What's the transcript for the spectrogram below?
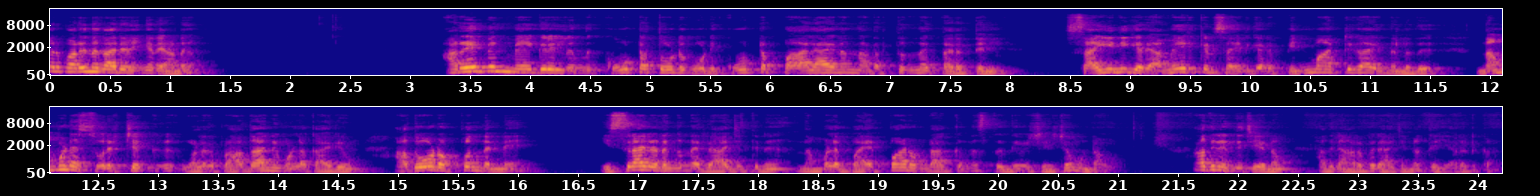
അവർ പറയുന്ന കാര്യം ഇങ്ങനെയാണ്. അറേബ്യൻ മേഖലയിൽ നിന്ന് കൂട്ടത്തോടു കൂടി കൂട്ടപാലായനം നടത്തുന്ന തരത്തിൽ സൈനികരെ അമേരിക്കൻ സൈനികരെ പിന്മാറ്റുക എന്നുള്ളത് നമ്മുടെ സുരക്ഷയ്ക്ക് വളരെ പ്രാധാന്യമുള്ള കാര്യവും അതോടൊപ്പം തന്നെ ഇസ്രായേൽ അടങ്ങുന്ന രാജ്യത്തിന് നമ്മളെ ഭയപ്പാടുണ്ടാക്കുന്ന സ്ഥിതിവിശേഷം ഉണ്ടാവും. അതിനെന്ത് ചെയ്യണം? അതിന് അറബ് രാജ്യങ്ങൾ തയ്യാറെടുക്കണം.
